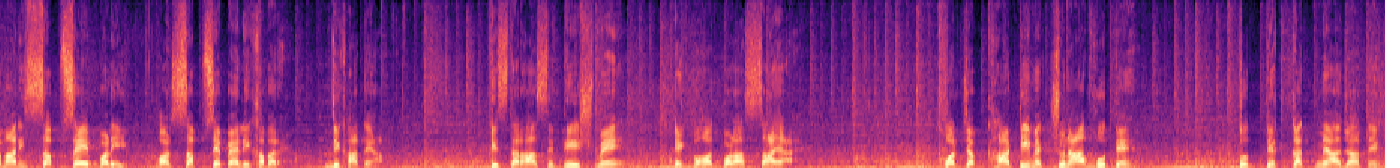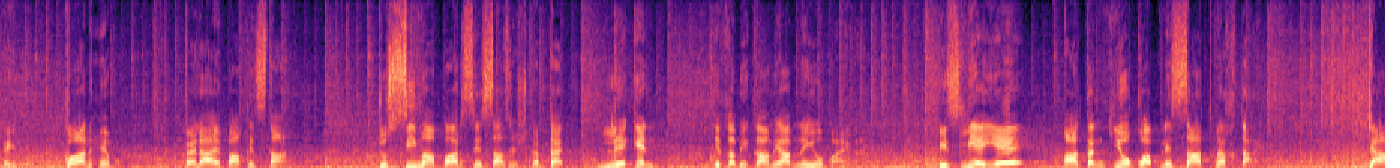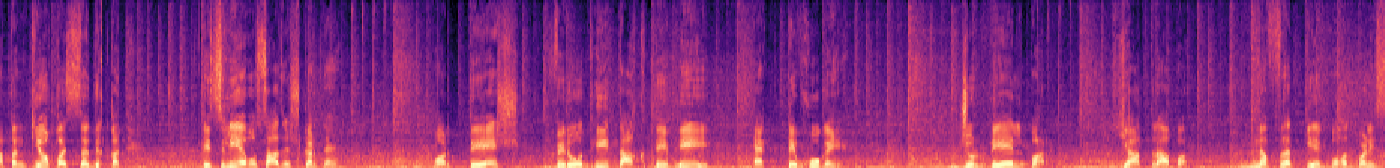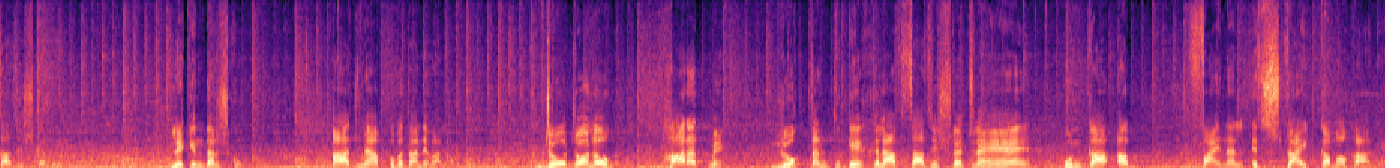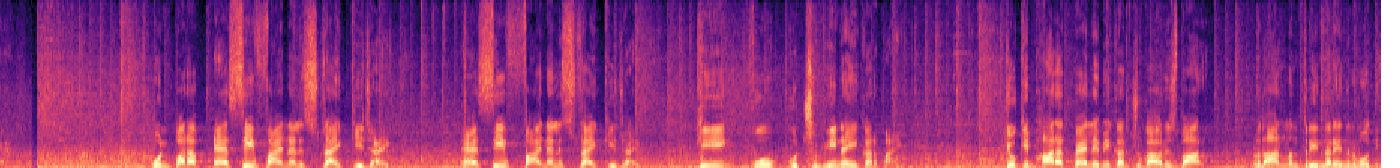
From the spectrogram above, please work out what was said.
हमारी सबसे बड़ी और सबसे पहली खबर है। दिखाते हैं आप। किस तरह से देश में एक बहुत बड़ा साया है। और जब घाटी में चुनाव होते हैं तो दिक्कत में आ जाते हैं कई लोग। कौन है वो? पहला है पाकिस्तान, जो सीमा पार से साजिश करता है। लेकिन ये कभी कामयाब नहीं हो पाएगा। इसलिए ये आतंकियों को अपने साथ रखता है। क्या आतंकियों को इससे दिक्कत है? इसलिए वो साजिश करते हैं। और देश विरोधी ताकतें भी एक्टिव हो गई हैं, जो रेल पर, यात्रा पर नफरत की एक बहुत बड़ी साजिश कर रही है। लेकिन दर्शकों, आज मैं आपको बताने वाला हूँ जो जो लोग भारत में लोकतंत्र के खिलाफ साजिश रच रहे हैं, उनका अब फाइनल स्ट्राइक का मौका आ गया है। उन पर अब ऐसी फाइनल स्ट्राइक की जाएगी ऐसी फाइनल स्ट्राइक की जाएगी कि वो कुछ भी नहीं कर पाएँगे। क्योंकि भारत पहले भी कर चुका है और इस बार प्रधानमंत्री नरेंद्र मोदी,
